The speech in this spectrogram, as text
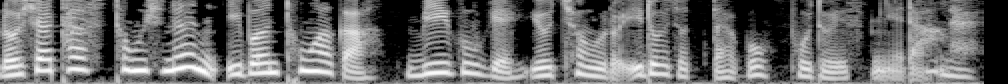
러시아 타스 통신은 이번 통화가 미국의 요청으로 이루어졌다고 보도했습니다. 네.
